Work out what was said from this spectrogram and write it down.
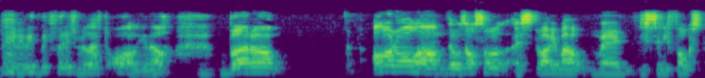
man, maybe Bigfoot is real after all, you know. But um, all in all, um, there was also a story about when the city folks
